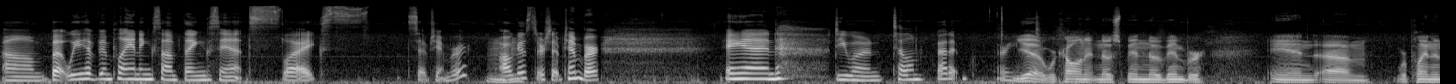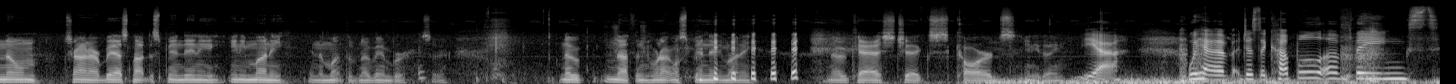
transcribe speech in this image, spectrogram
Um, but we have been planning something since like September, Mhm. August or September. And do you want to tell them about it? Or you Yeah, we're calling it No Spend November, and um, we're planning on trying our best not to spend any any money in the month of November. So, no nothing. We're not going to spend any money. no cash, checks, cards, anything. Yeah. We have just a couple of things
